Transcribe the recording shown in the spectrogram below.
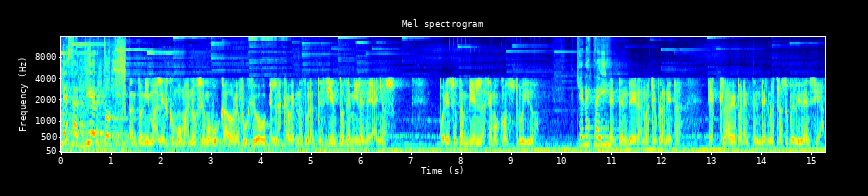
les advierto que... Tanto animales como humanos hemos buscado refugio en las cavernas durante cientos de miles de años. Por eso también las hemos construido. ¿Quién está ahí? Entender a nuestro planeta es clave para entender nuestra supervivencia.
